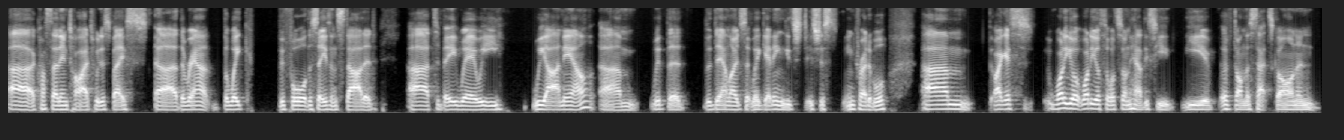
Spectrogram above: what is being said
uh, across that entire Twitter space uh, the round the week before the season started uh, to be where we we are now um, with the the downloads that we're getting. It's it's just incredible. Um, I guess what are your what are your thoughts on how this year, year of Don the Stats gone, and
